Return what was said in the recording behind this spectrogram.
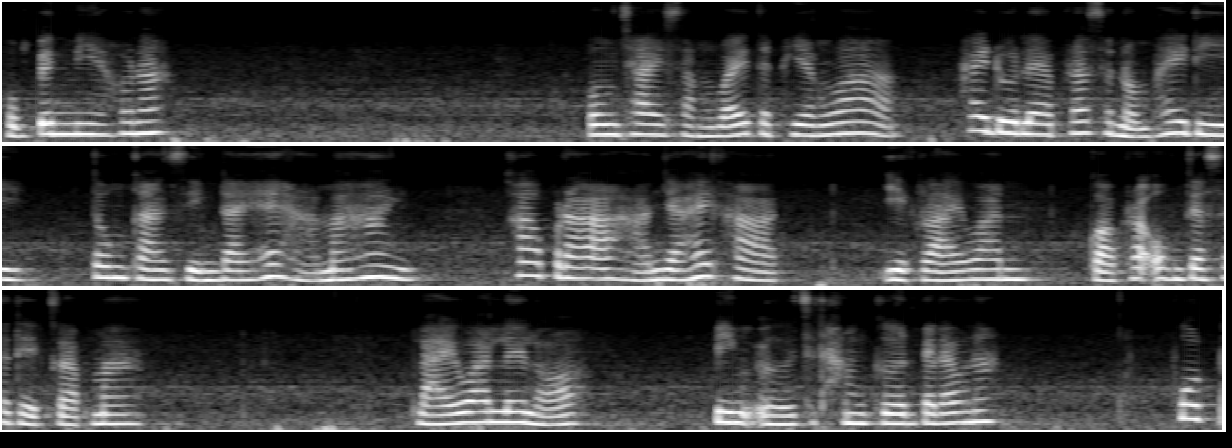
ผมเป็นเมียเขานะ องค์ชายสั่งไว้แต่เพียงว่าให้ดูแลพระสนมให้ดี ต้องการสิ่งใดให้หามาให้ ข้าวปลาอาหารอย่าให้ขาด อีกหลายวันกว่าพระองค์จะเสด็จกลับมา หลายวันเลยเหรอ ปิงเอ๋อจะทำเกินไปแล้วนะ พูดไป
